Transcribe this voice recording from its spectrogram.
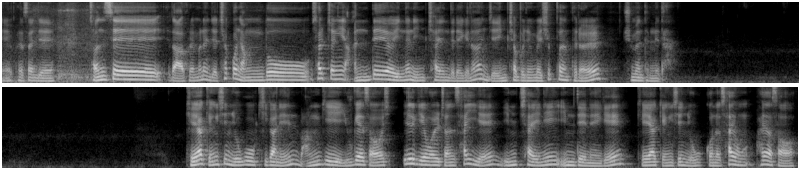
예, 그래서 이제 전세다 그러면은 이제 채권 양도 설정이 안 되어 있는 임차인들에게는 이제 임차 보증금의 10%를 주면 됩니다. 계약 갱신 요구 기간인 만기 6에서 1개월 전 사이에 임차인이 임대인에게 계약 갱신 요구권을 사용하여서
